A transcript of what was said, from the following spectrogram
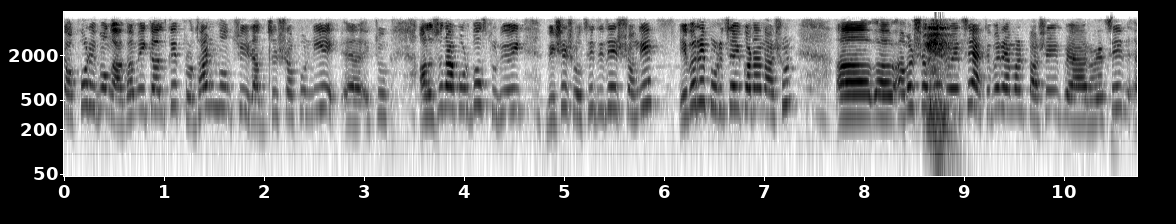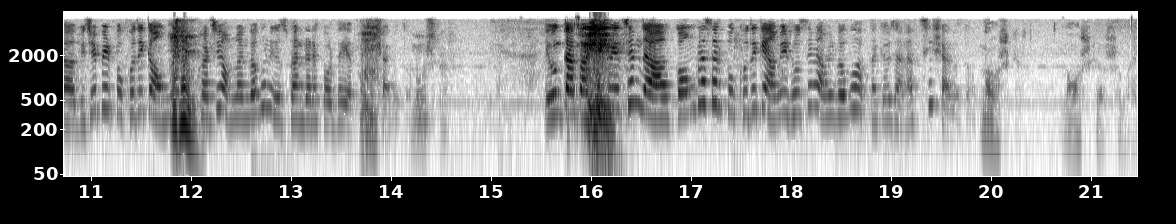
সফর এবং আগামীকালকে প্রধানমন্ত্রী রাজ্য সফর নিয়ে একটু আলোচনা করব। স্টুডিওয় বিশেষ অতিথিদের সঙ্গে এবারে পরিচয় করান আসুন। আমার সঙ্গে রয়েছে একেবারে আমার পাশে রয়েছে বিজেপির পক্ষ থেকে অমলান মুখার্জি। অমলান বাবু নিউজ ভ্যানগার্ডের পর্দায় আপনাকে স্বাগত। নমস্কার। এবং তার পাশে রয়েছেন কংগ্রেসের পক্ষ থেকে আমির হোসেন। আমির বাবু আপনাকেও জানাচ্ছি স্বাগত। নমস্কার নমস্কার সবাই।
